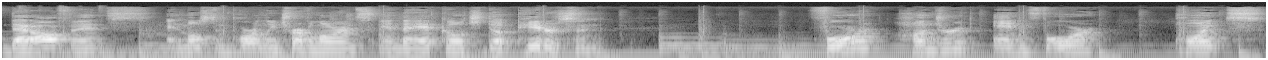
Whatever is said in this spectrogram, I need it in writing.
that offense, and most importantly, Trevor Lawrence and the head coach, Doug Pederson. 404 points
